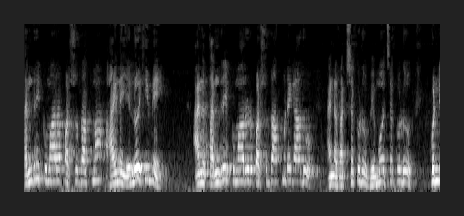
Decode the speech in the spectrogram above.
తండ్రి కుమార పరిశుధాత్మ ఆయన ఎలోహిమే. ఆయన తండ్రి కుమారుడు పరిశుద్ధాత్ముడే కాదు. ఆయన రక్షకుడు విమోచకుడు. కొన్ని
